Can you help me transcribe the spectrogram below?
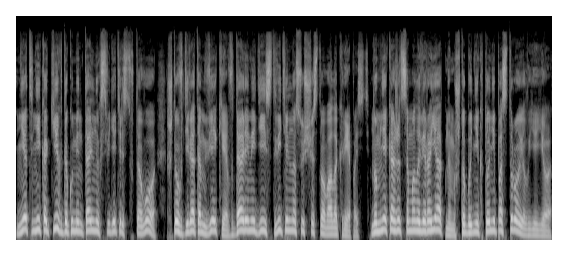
Нет никаких документальных свидетельств того, что в IX веке в Дареме действительно существовала крепость, но мне кажется маловероятным, чтобы никто не построил ее,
